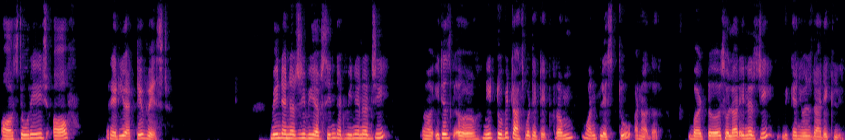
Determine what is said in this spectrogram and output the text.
or storage of radioactive waste. Wind energy, we have seen that wind energy, uh, it is uh, need to be transported from one place to another. But uh, solar energy, we can use directly.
